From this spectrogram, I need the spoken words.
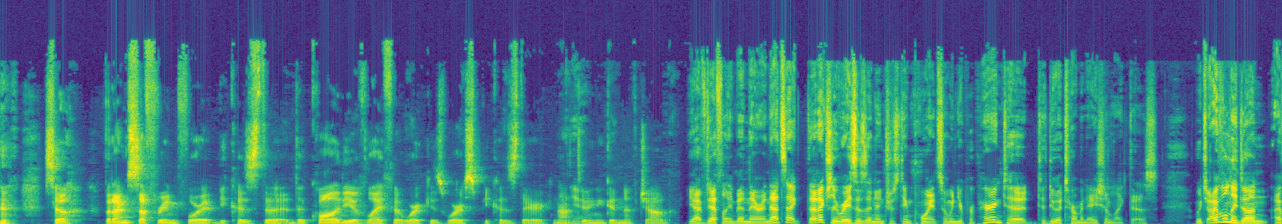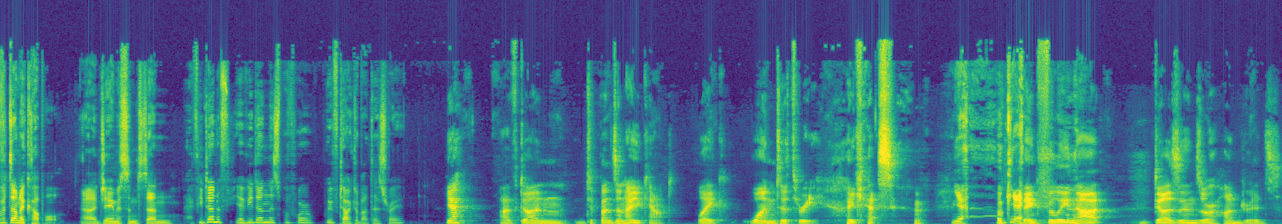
so but I'm suffering for it because the the quality of life at work is worse because they're not Yeah. doing a good enough job. Yeah, I've definitely been there, and that's that actually raises an interesting point. So when you're preparing to to do a termination like this, which I've only done, I've done a couple. Uh, Jamison's done. Have you done? A, have you done this before? We've talked about this, right? Yeah, I've done. Depends on how you count. Like one to three, I guess. Yeah. Okay. Thankfully, not dozens or hundreds.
